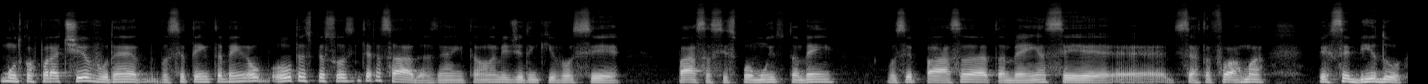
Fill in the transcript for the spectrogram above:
o mundo corporativo, né, você tem também outras pessoas interessadas, né? Então, na medida em que você passa a se expor muito também, você passa também a ser, eh, de certa forma, percebido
